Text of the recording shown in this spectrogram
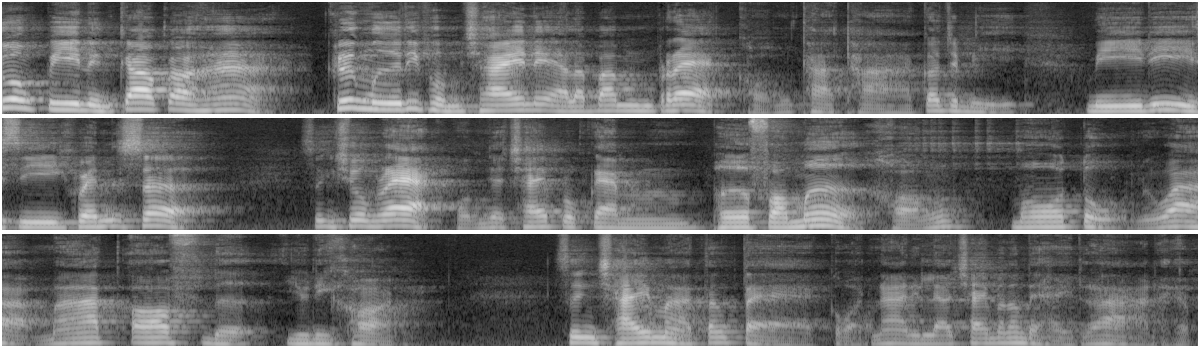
ช่วงปี 1995 เครื่องมือที่ผมใช้ในอัลบั้มแรกของทาทาก็จะมี MIDI Sequencer ซึ่งช่วงแรกผมจะใช้โปรแกรม Performer ของ Motu หรือว่า Mark of the Unicorn ซึ่งใช้มาตั้งแต่ก่อนหน้านี้แล้วใช้มาตั้งแต่ไฮรานะครับ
